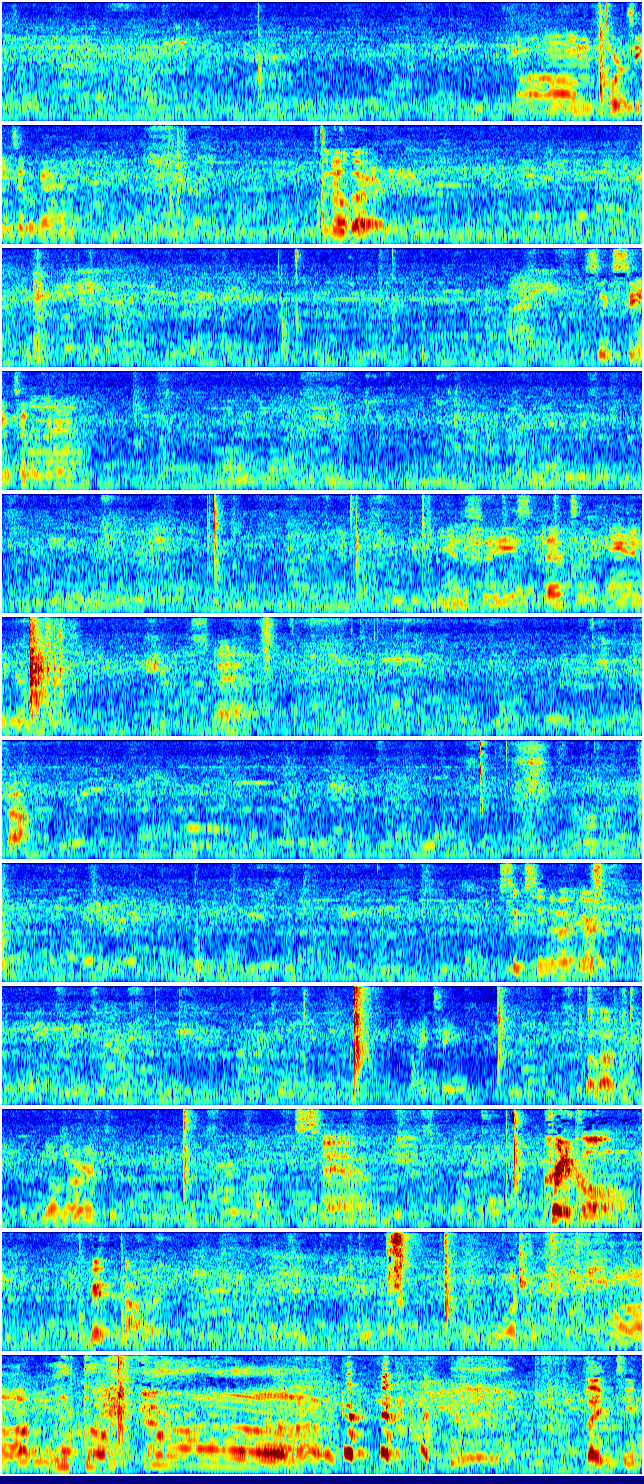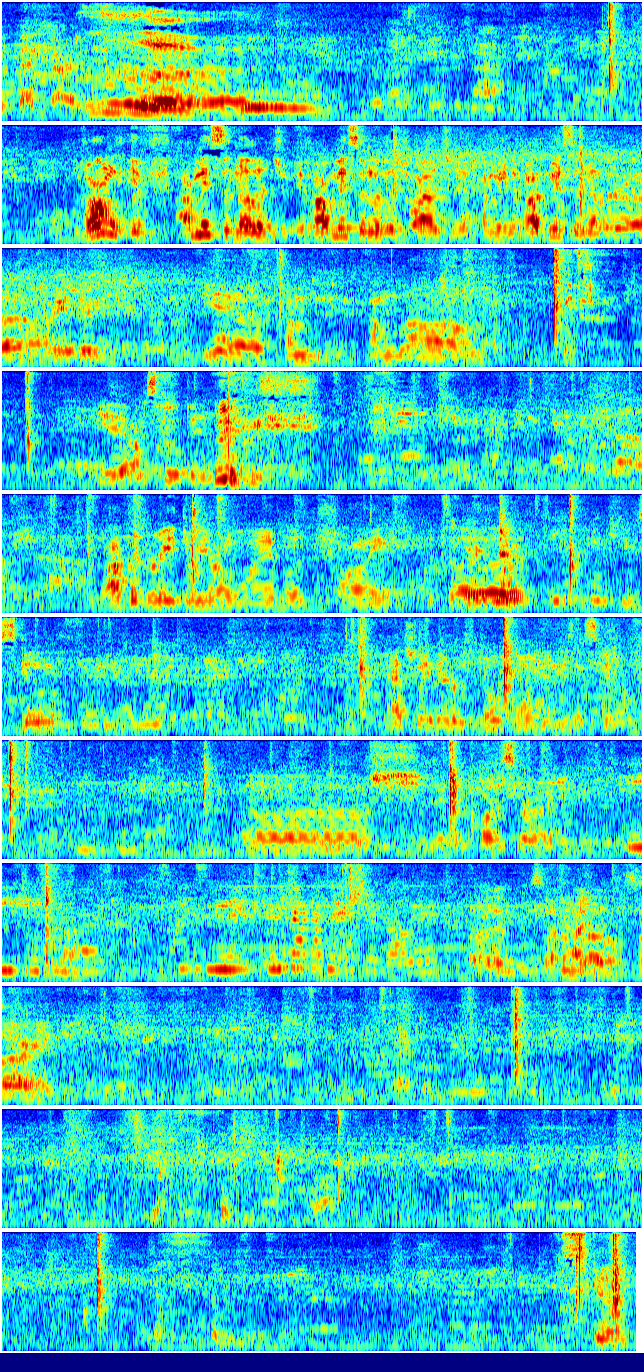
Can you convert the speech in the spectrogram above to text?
Um, 14 to the van. No guard. Sixteen to the man. Phase, back to the hand, your move. Snap. Draw. Sixteen to Vanguard. Nineteen. Eleven. No guard. Sand. Critical. Crit power. What the fuck? What the fuck? Nineteen to Vanguard. Ugh. If I if I miss another if I miss another jet, I mean if I miss another uh Three three. yeah I'm I'm um yeah I'm scooping. Not the grade three I wanted, but fine. It's a grade Uh, Use skill. Actually, there is no point in using skill. Uh, shit, hard strike. Excuse me, can you guys have an extra dollar? Oh, yeah. Sorry. Oh, I no, know. sorry. It's random. Yeah. Cool. That's so Skill.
